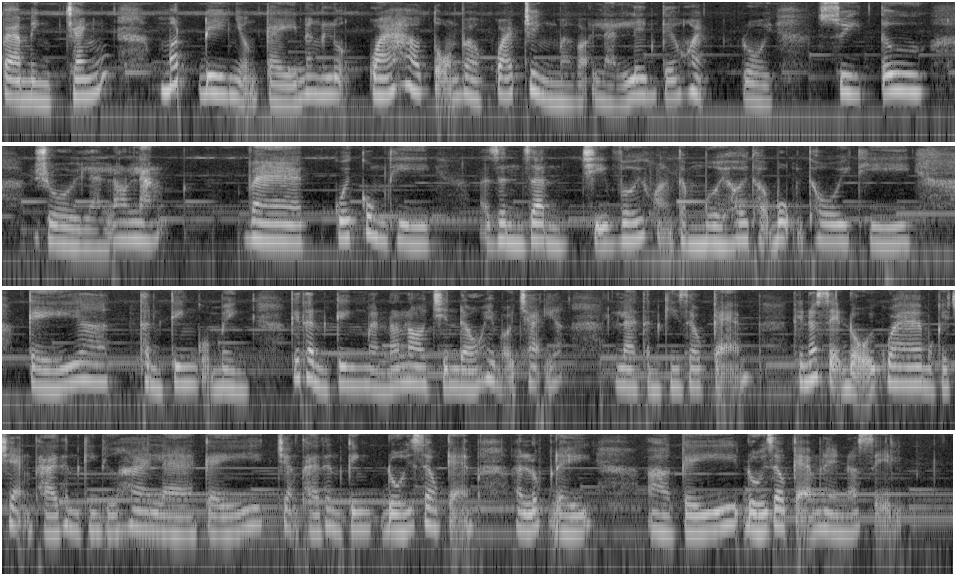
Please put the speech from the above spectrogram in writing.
Và mình tránh mất đi những cái năng lượng quá hao tổn vào quá trình mà gọi là lên kế hoạch, rồi suy tư, rồi là lo lắng. Và cuối cùng thì dần dần chỉ với khoảng tầm 10 hơi thở bụng thôi thì cái à, thần kinh của mình cái thần kinh mà nó lo chiến đấu hay bỏ chạy á, là thần kinh giao cảm. Thì nó sẽ đổi qua một cái trạng thái thần kinh thứ hai là cái trạng thái thần kinh đối giao cảm. Và lúc đấy à, cái đối giao cảm này nó sẽ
